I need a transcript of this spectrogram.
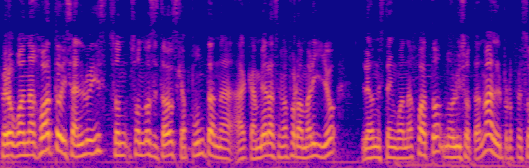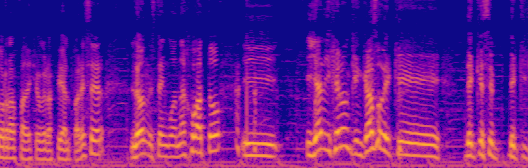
Pero Guanajuato y San Luis son, son dos estados que apuntan a, a cambiar a semáforo amarillo. León está en Guanajuato, no lo hizo tan mal el profesor Rafa de Geografía al parecer. León está en Guanajuato y, y ya dijeron que en caso de que de que se de que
